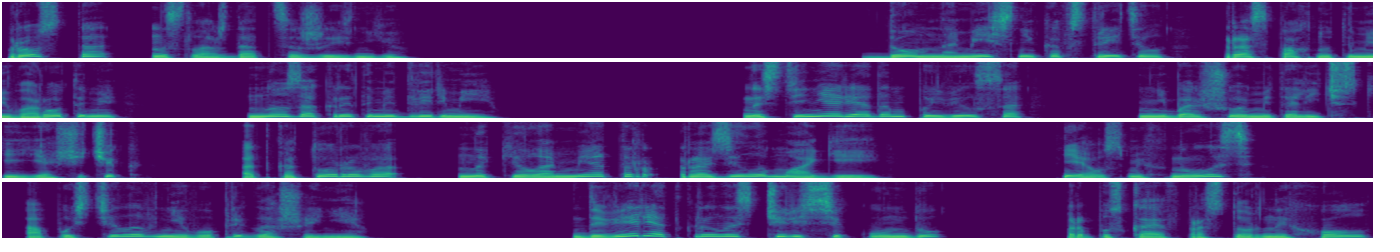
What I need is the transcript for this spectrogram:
просто наслаждаться жизнью. Дом наместника встретил распахнутыми воротами, но закрытыми дверьми. На стене рядом появился небольшой металлический ящичек, от которого на километр разило магией. Я усмехнулась, опустила в него приглашение. Дверь открылась через секунду, пропуская в просторный холл,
